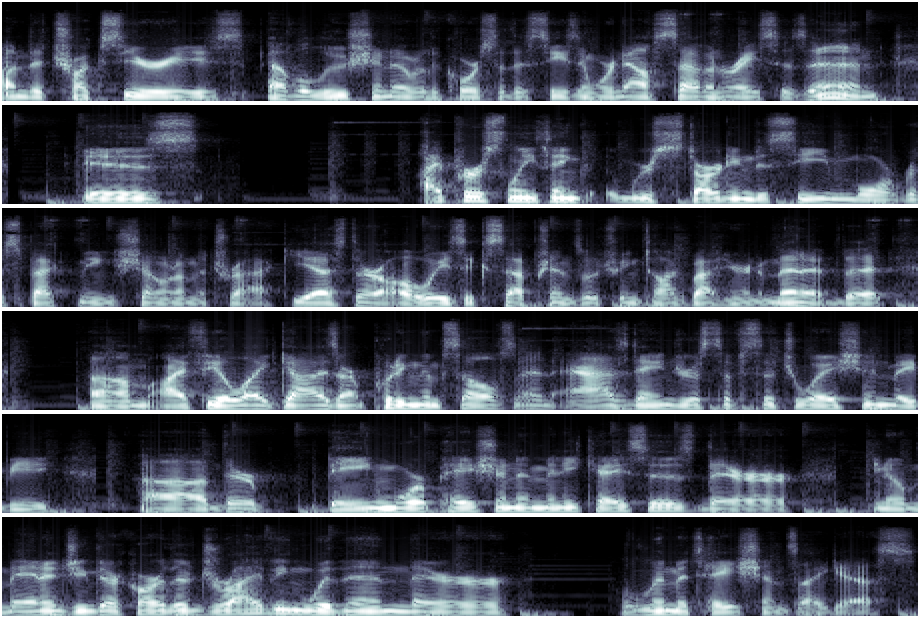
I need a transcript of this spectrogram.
on the truck series evolution over the course of the season we're now seven races in is I personally think we're starting to see more respect being shown on the track. Yes, there are always exceptions, which we can talk about here in a minute, but um, I feel like guys aren't putting themselves in as dangerous of a situation. Maybe uh, they're being more patient in many cases. They're, you know, managing their car. They're driving within their limitations, I guess.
